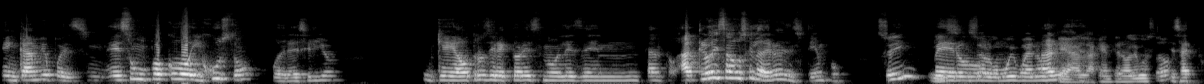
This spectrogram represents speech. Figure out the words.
En cambio, pues es un poco injusto, podría decir yo, que a otros directores no les den tanto. A Chloe Zhao se la dieron en su tiempo. Sí, Pero- hizo algo muy bueno que a la gente no le gustó, Exacto.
